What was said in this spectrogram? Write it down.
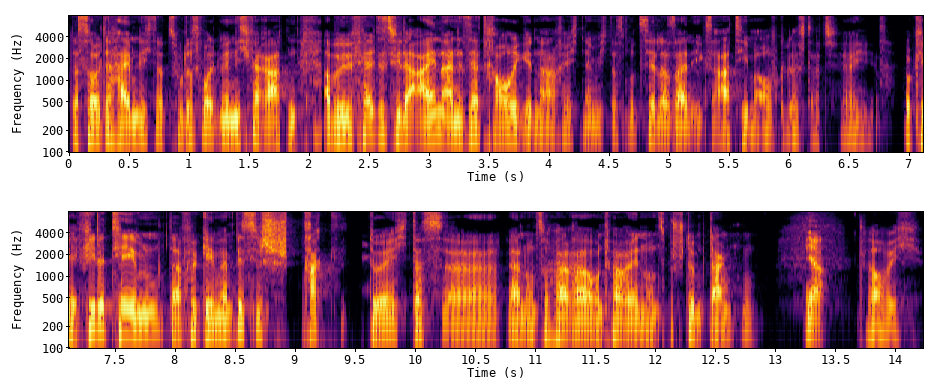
Das sollte heimlich dazu, das wollten wir nicht verraten. Aber mir fällt es wieder ein, eine sehr traurige Nachricht, nämlich dass Mozilla sein XA-Team aufgelöst hat. Ja, okay, viele Themen, dafür gehen wir ein bisschen strack durch. Das äh, werden unsere Hörer und Hörerinnen uns bestimmt danken, Ja, glaube ich.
